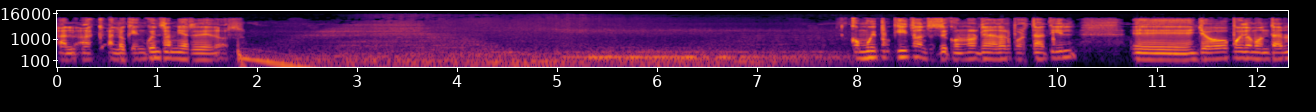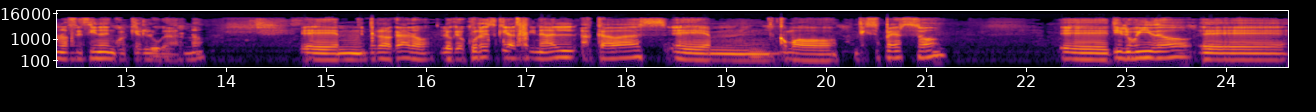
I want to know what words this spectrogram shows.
a, lo que encuentro a mi alrededor. Con muy poquito, entonces con un ordenador portátil, yo puedo montar una oficina en cualquier lugar, ¿no? Eh, pero claro, lo que ocurre es que al final acabas eh, como disperso, eh, diluido eh,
